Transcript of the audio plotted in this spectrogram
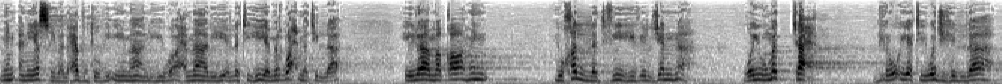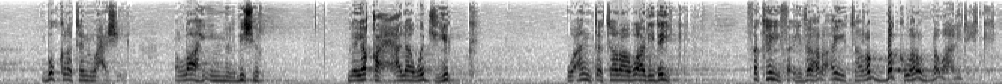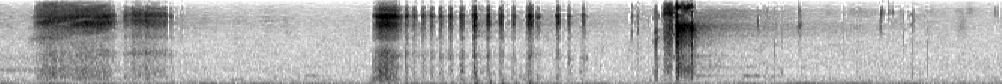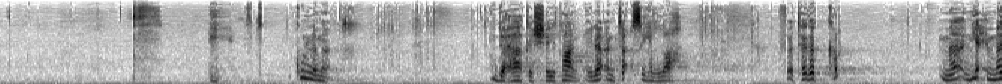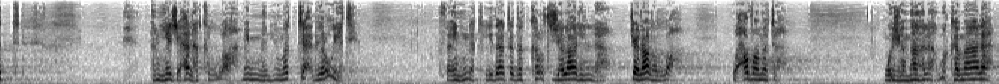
من أن يصل العبد بإيمانه وأعماله التي هي من رحمة الله إلى مقام يخلد فيه في الجنة ويمتع برؤية وجه الله بكرة وعشية. والله إن البشر ليقع على وجهك وأنت ترى والديك فكيف إذا رأيت ربك ورب والديك؟ كلما دعاك الشيطان إلى أن تعصي الله فتذكر ما نعمة أن يجعلك الله ممن يمتع برؤيته. فإنك إذا تذكرت جلال الله جلال الله وعظمته وجماله وكماله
